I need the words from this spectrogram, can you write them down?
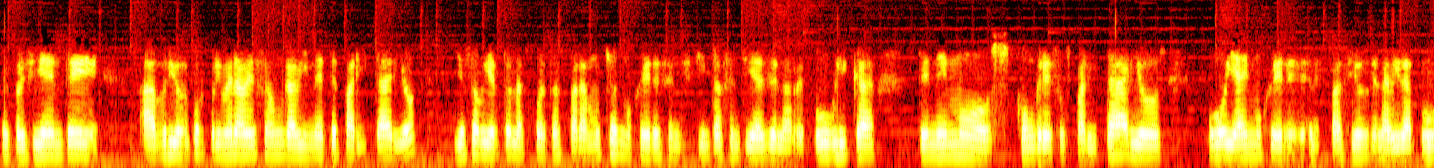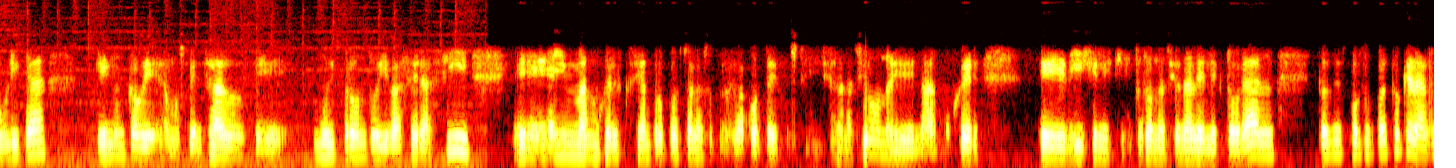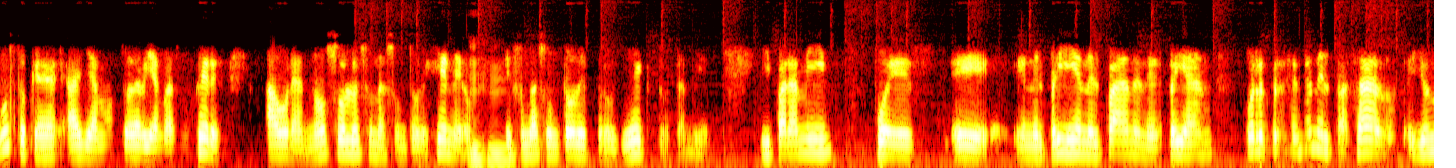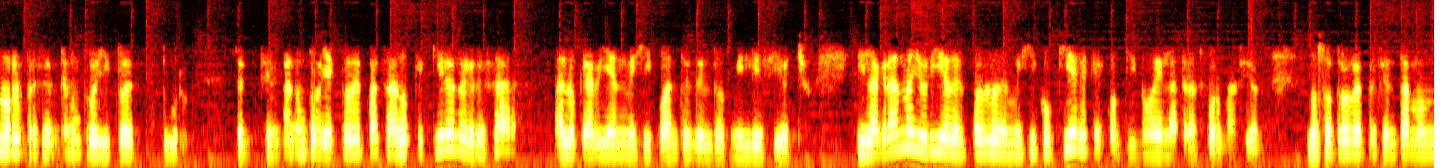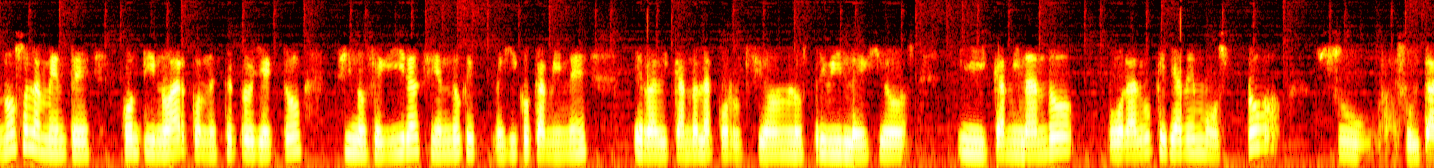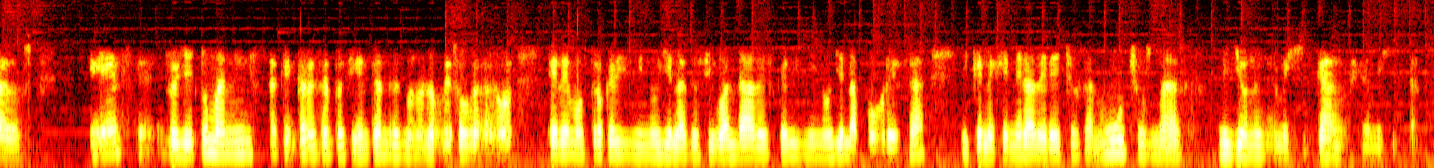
El presidente abrió por primera vez a un gabinete paritario y eso ha abierto las puertas para muchas mujeres en distintas entidades de la República. Tenemos congresos paritarios, hoy hay mujeres en espacios de la vida pública que nunca hubiéramos pensado que muy pronto iba a ser así. Eh, hay más mujeres que se han propuesto a la, la Corte de Justicia de la Nación, hay una mujer que dirige el Instituto Nacional Electoral. Entonces, por supuesto que da gusto que hayamos todavía más mujeres. Ahora, no solo es un asunto de género, es un asunto de proyecto también. Y para mí, pues, eh, en el PRI, en el PAN, en el PRIAN, pues representan el pasado. Ellos no representan un proyecto de futuro, representan un proyecto de pasado que quiere regresar a lo que había en México antes del 2018. Y la gran mayoría del pueblo de México quiere que continúe la transformación. Nosotros representamos no solamente continuar con este proyecto, sino seguir haciendo que México camine erradicando la corrupción, los privilegios y caminando por algo que ya demostró sus resultados. Es el proyecto humanista que encabeza el presidente Andrés Manuel López Obrador, que demostró que disminuye las desigualdades, que disminuye la pobreza y que le genera derechos a muchos más millones de mexicanos y de mexicanas.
